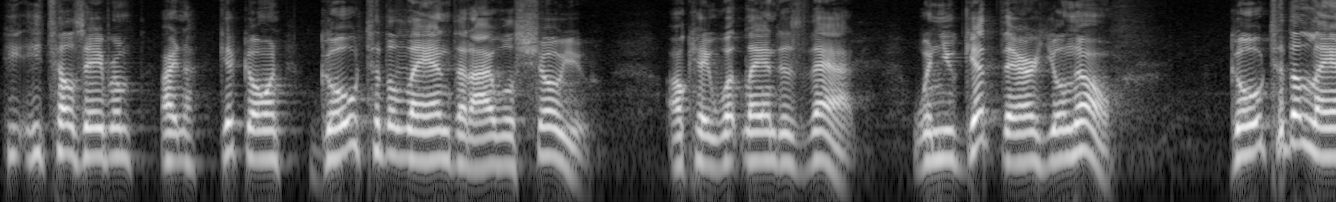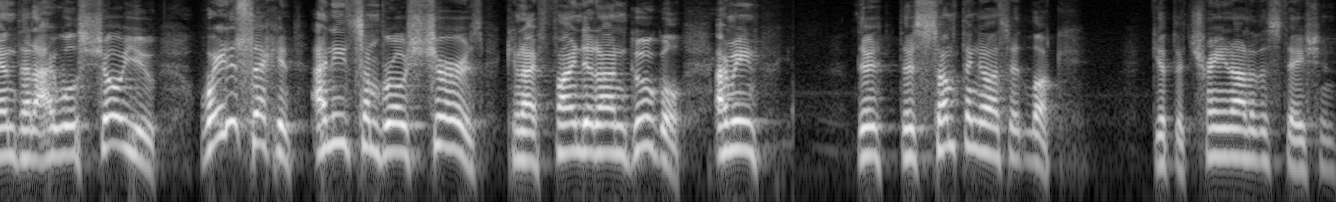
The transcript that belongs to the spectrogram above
He, he tells Abram, All right, now get going. Go to the land that I will show you. Okay, what land is that? When you get there, you'll know. Go to the land that I will show you. Wait a second, I need some brochures. Can I find it on Google? I mean, there, there's something else that, look, get the train out of the station.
